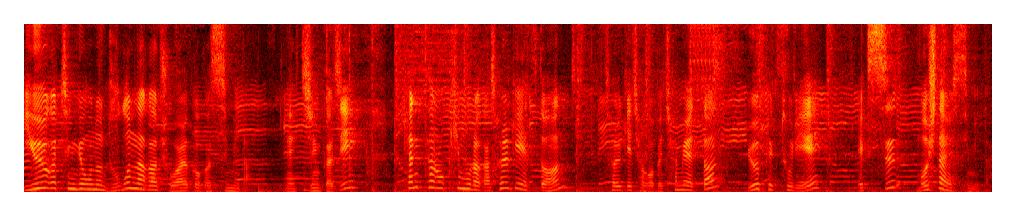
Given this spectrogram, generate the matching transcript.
이 요요 같은 경우는 누구나가 좋아할 것 같습니다. 네, 지금까지 켄타로 키무라가 설계했던 설계 작업에 참여했던 요요 팩토리의 X 머시나였습니다.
